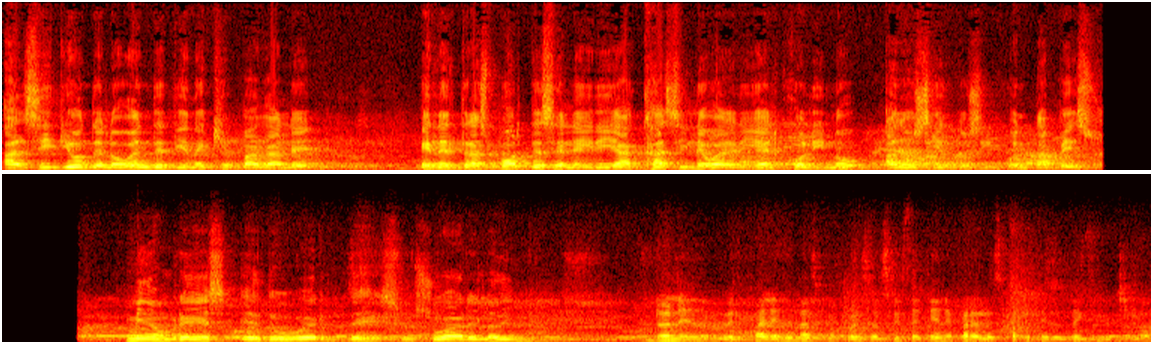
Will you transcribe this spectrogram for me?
al sitio donde lo vende, tiene que pagarle, en el transporte se le iría, casi le valdría el colino a 250 pesos. Mi nombre es Eduber de Jesús Suárez Ladino. Don Eduber, ¿cuáles son las propuestas que usted tiene para los cafeteros de Quinchía?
